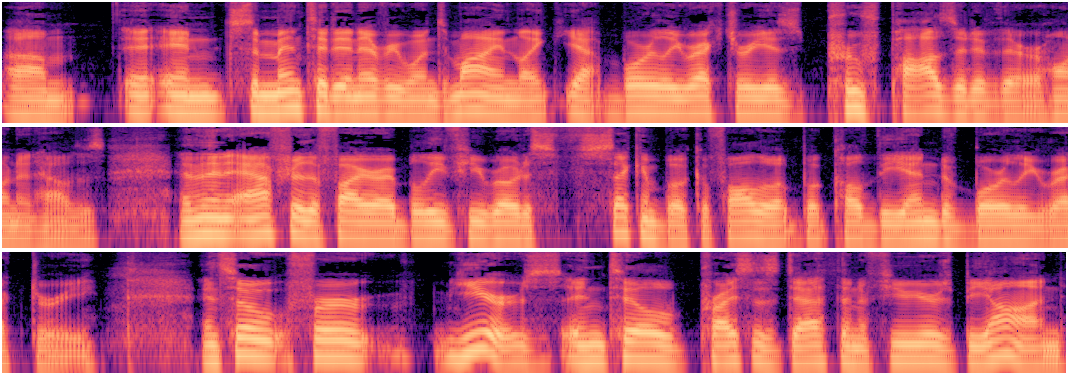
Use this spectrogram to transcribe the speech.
Um, and cemented in everyone's mind like yeah borley rectory is proof positive there are haunted houses and then after the fire i believe he wrote a second book a follow-up book called the end of borley rectory and so for years until price's death and a few years beyond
